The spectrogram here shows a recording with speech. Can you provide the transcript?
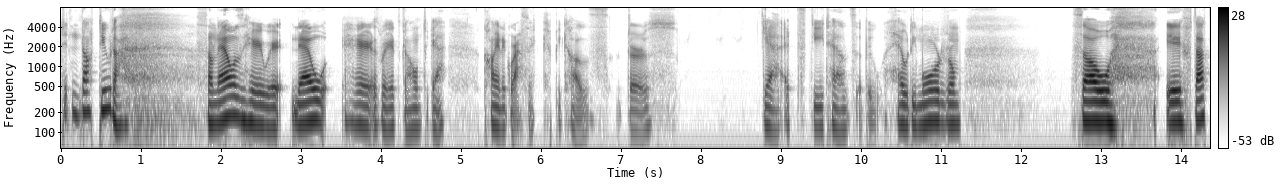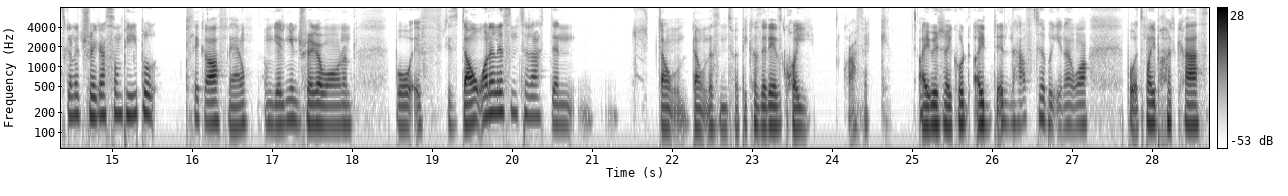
did not do that. So now is here where now here is where it's going to get kind of graphic because there's yeah, it's details about how they murdered them. So if that's gonna trigger some people, click off now. I'm giving you a trigger warning. But if you just don't want to listen to that, then don't don't listen to it because it is quite graphic. I wish I could. I didn't have to, but you know what? But it's my podcast,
